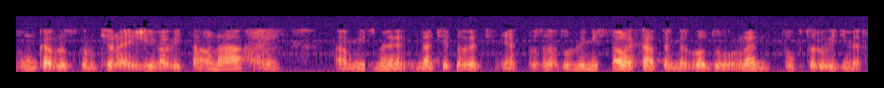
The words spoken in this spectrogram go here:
bunka v ľudskom tele je živá, vitálna, hej, a my sme na tieto veci nejak pozabudli. My stále chápeme vodu len tú, ktorú vidíme v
